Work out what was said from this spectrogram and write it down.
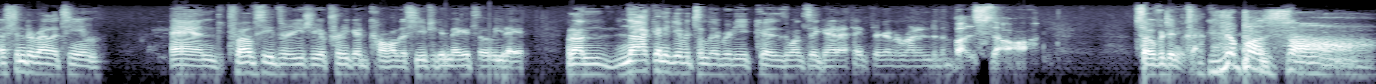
a Cinderella team, and 12 seeds are usually a pretty good call to see if you can make it to the Elite Eight. But I'm not going to give it to Liberty because once again, I think they're going to run into the buzzsaw. So Virginia Tech. The Buzzsaw.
